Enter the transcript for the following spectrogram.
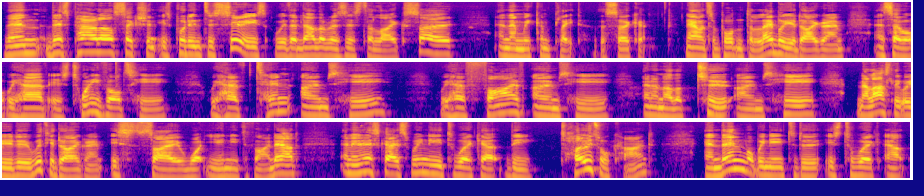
Then this parallel section is put into series with another resistor like so, and then we complete the circuit. Now it's important to label your diagram, and so what we have is 20 volts here, we have 10 ohms here, we have 5 ohms here, and another 2 ohms here. Now lastly, what you do with your diagram is say what you need to find out, and in this case we need to work out the total current, and then what we need to do is to work out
